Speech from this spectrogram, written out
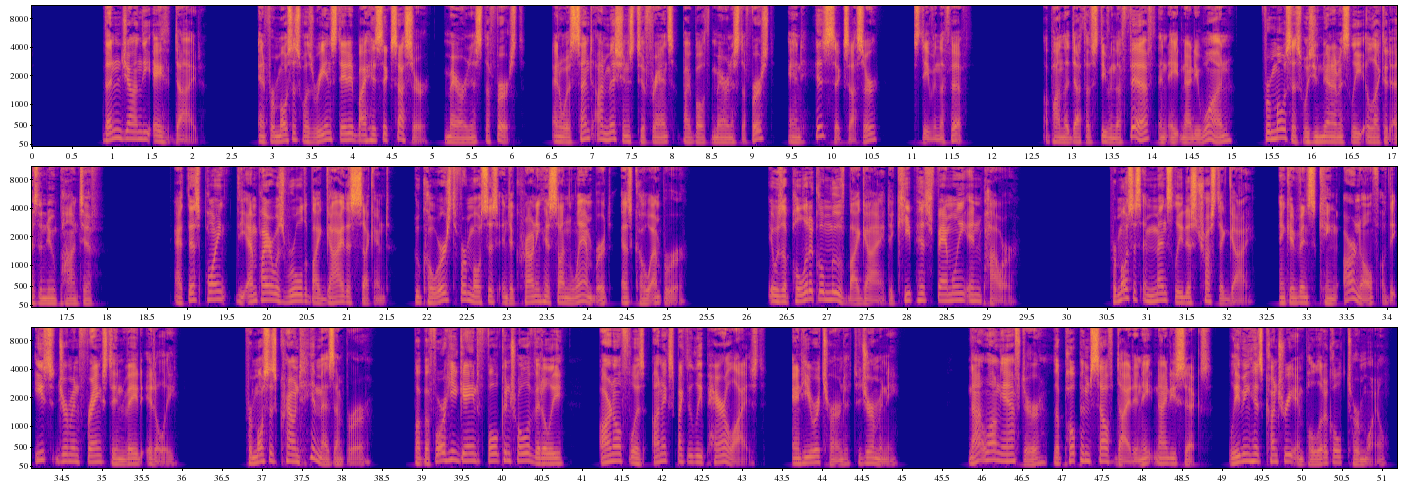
Then John VIII died, and Formosus was reinstated by his successor, Marinus I, and was sent on missions to France by both Marinus I and his successor, Stephen V. Upon the death of Stephen V in 891, Formosus was unanimously elected as the new pontiff. At this point, the empire was ruled by Guy II, who coerced Formosus into crowning his son Lambert as co emperor. It was a political move by Guy to keep his family in power. Formosus immensely distrusted Guy and convinced King Arnulf of the East German Franks to invade Italy. Formosus crowned him as emperor, but before he gained full control of Italy, Arnulf was unexpectedly paralyzed, and he returned to Germany. Not long after, the Pope himself died in 896, leaving his country in political turmoil.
